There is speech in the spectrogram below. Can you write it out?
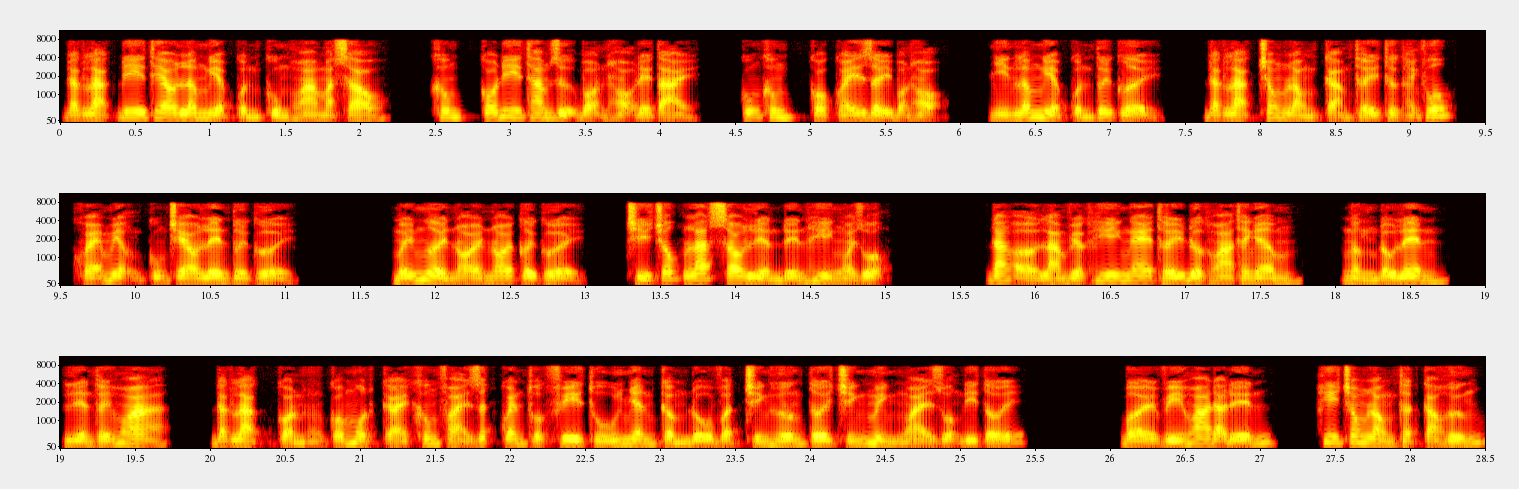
đặc lạc đi theo lâm nghiệp quần cùng hoa mặt sau, không có đi tham dự bọn họ đề tài, cũng không có quấy giày bọn họ, nhìn lâm nghiệp quần tươi cười, đặc lạc trong lòng cảm thấy thực hạnh phúc, khóe miệng cũng treo lên tươi cười. Mấy người nói nói cười cười, chỉ chốc lát sau liền đến hy ngoài ruộng. Đang ở làm việc hy nghe thấy được hoa thanh âm, ngẩng đầu lên, liền thấy hoa, đặc lạc còn có một cái không phải rất quen thuộc phi thú nhân cầm đồ vật chính hướng tới chính mình ngoài ruộng đi tới. Bởi vì hoa đã đến, hy trong lòng thật cao hứng,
